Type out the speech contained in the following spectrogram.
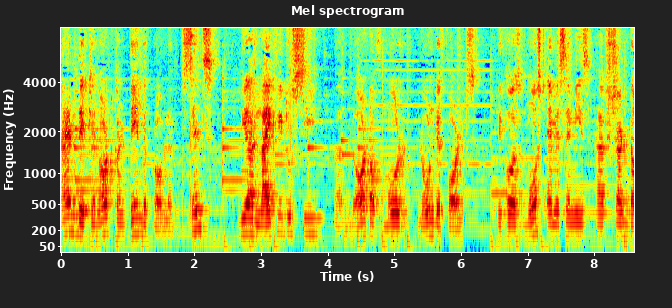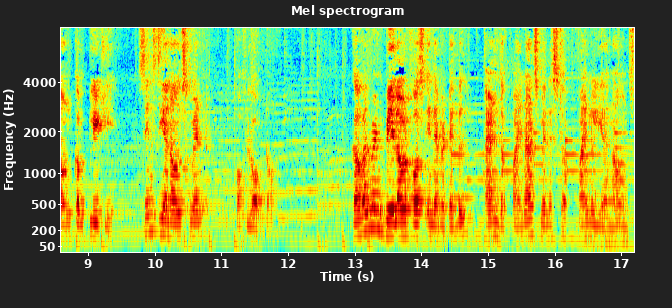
And they cannot contain the problem since we are likely to see a lot of more loan defaults because most MSMEs have shut down completely since the announcement of lockdown. Government bailout was inevitable and the finance minister finally announced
